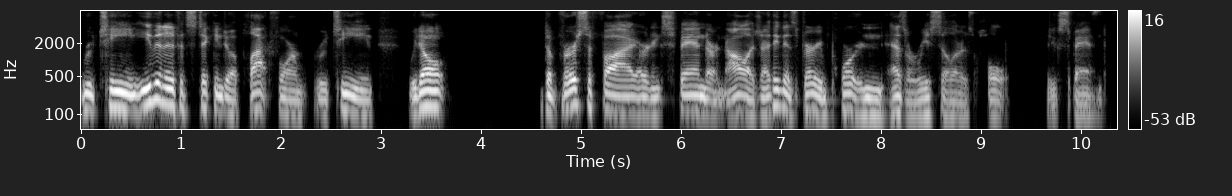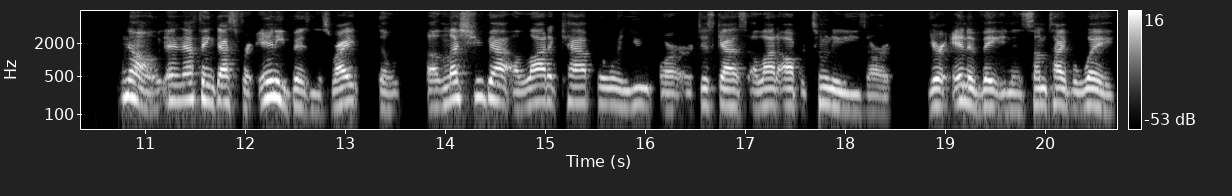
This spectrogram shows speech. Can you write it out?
routine, even if it's sticking to a platform routine. We don't diversify or expand our knowledge. And I think that's very important as a reseller as a whole to expand. No, and I think that's for any business, right? The unless you got a lot of capital and you or just got a lot of opportunities or you're innovating in some type of way,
